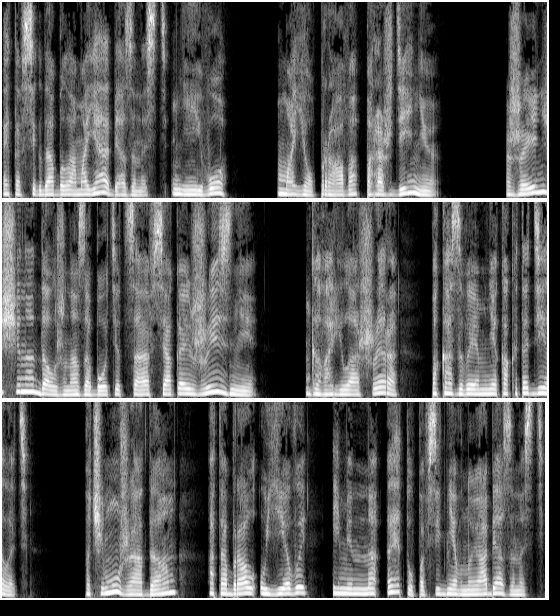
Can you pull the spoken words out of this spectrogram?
Это всегда была моя обязанность, не его. Мое право по рождению. «Женщина должна заботиться о всякой жизни», — говорила Ашера, показывая мне, как это делать. Почему же Адам отобрал у Евы именно эту повседневную обязанность?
